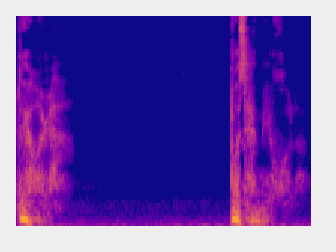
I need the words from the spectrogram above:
了然，不再迷惑了。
